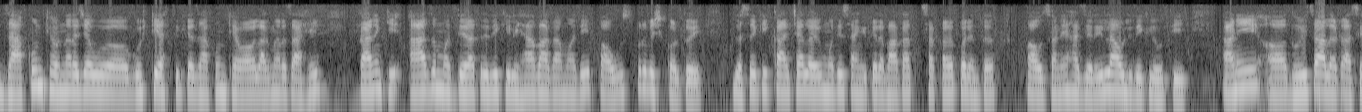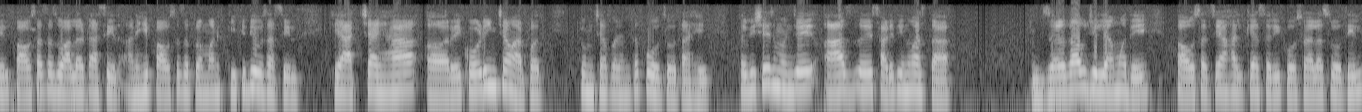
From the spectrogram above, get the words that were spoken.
झाकून ठेवणाऱ्या ज्या व- गोष्टी असतील त्या झाकून ठेवावं लागणारच आहे. कारण की आज मध्यरात्री देखील ह्या भागामध्ये पाऊस प्रवेश करतोय. जसं की कालच्या लाईव्हमध्ये सांगितलेल्या भागात सकाळपर्यंत पावसाने हजेरी लावली देखील होती. आणि धुळीचा अलर्ट असेल पावसाचा जो अलर्ट असेल आणि हे पावसाचं प्रमाण किती दिवस असेल हे आजच्या ह्या रेकॉर्डिंगच्या मार्फत तुमच्यापर्यंत पोहोचवत आहे. तर विशेष म्हणजे आज साडेतीन वाजता जळगाव जिल्ह्यामध्ये पावसाच्या हलक्या सरी कोसळायला सुरू होतील.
